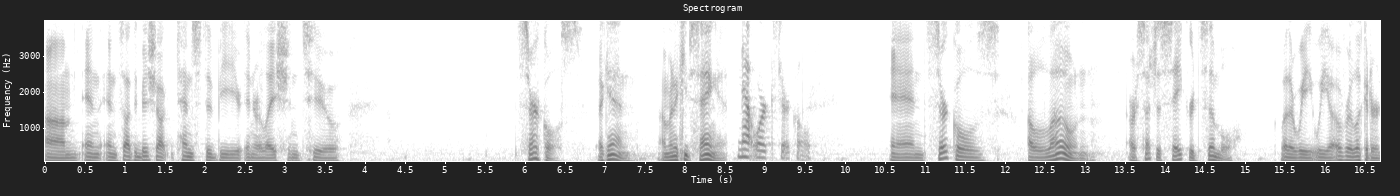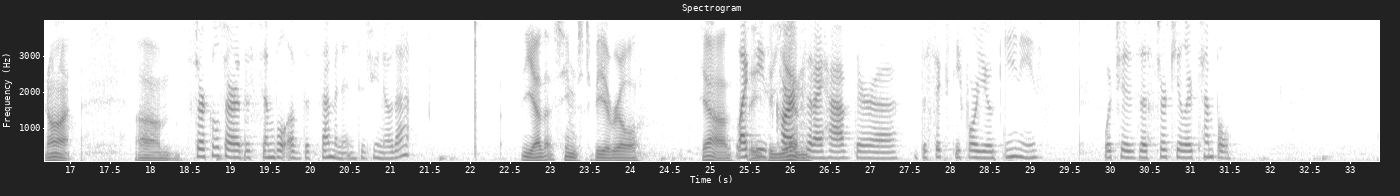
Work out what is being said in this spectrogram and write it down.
Um, and and Shatabishak tends to be in relation to circles. Again, I'm going to keep saying it. Network circles. And circles alone are such a sacred symbol, whether we, we overlook it or not. Um, Circles are the symbol of the feminine. Did you know that? Yeah, that seems to be a real, yeah. Like the, these the cards yin. that I have, they're uh, the 64 yoginis, which is a circular temple.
